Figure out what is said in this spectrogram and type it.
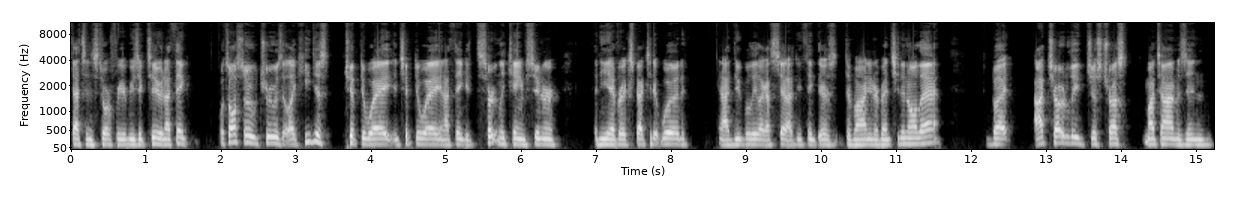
that's in store for your music too. And I think what's also true is that like he just chipped away and chipped away, and I think it certainly came sooner than he ever expected it would. And I do believe, like I said, I do think there's divine intervention and all that. But I totally just trust my time is in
